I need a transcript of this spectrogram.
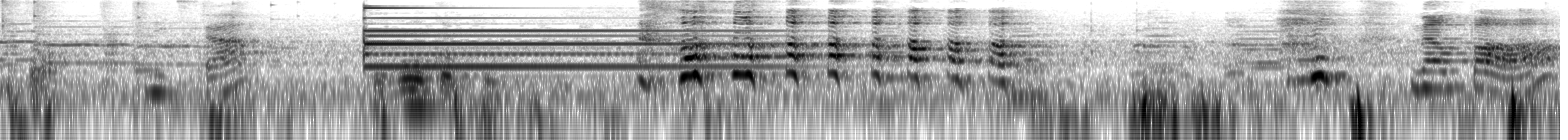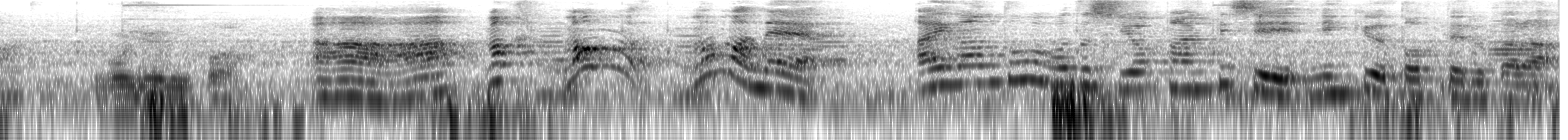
きた。できた？不 何パー合格。五十二パー。ああまママママね愛玩動物使用管理士2級取ってるから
